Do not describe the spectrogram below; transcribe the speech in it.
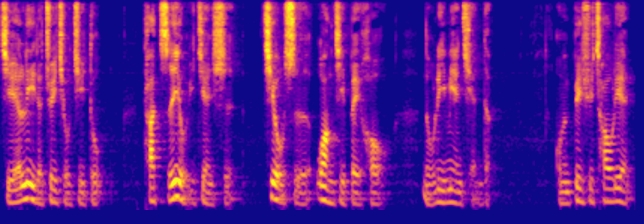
竭力的追求基督。他只有一件事。”就是忘记背后，努力面前的。我们必须操练，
